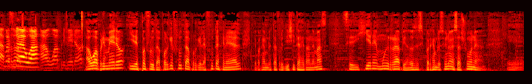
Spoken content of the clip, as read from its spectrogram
Yo también, Da, un vasito perdón. de agua. Agua primero. Agua primero y después fruta. ¿Por qué fruta? Porque la fruta en general, que por ejemplo estas frutillitas que están de más, se digiere muy rápido. Entonces, por ejemplo, si uno desayuna eh,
